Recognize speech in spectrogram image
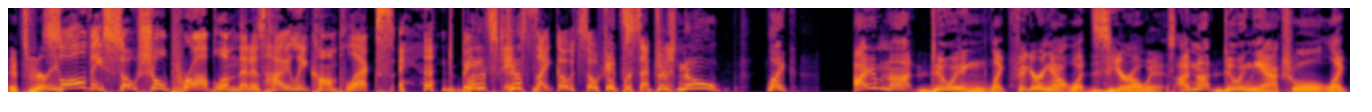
It's very Solve a social problem that is highly complex and based it's just- in psychosocial it's, perception. There's no like I am not doing like figuring out what zero is. I'm not doing the actual like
